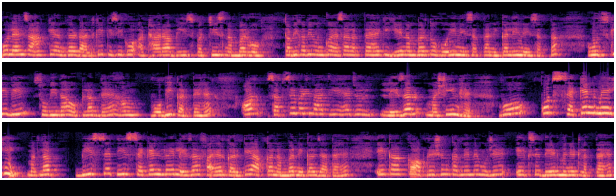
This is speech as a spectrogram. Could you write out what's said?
वो लेंस आँख के अंदर डाल के किसी को 18, 20, 25 नंबर हो कभी कभी उनको ऐसा लगता है कि ये नंबर तो हो ही नहीं सकता निकल ही नहीं सकता उसकी भी सुविधा उपलब्ध है हम वो भी करते हैं। और सबसे बड़ी बात यह है, जो लेजर मशीन है, वो कुछ सेकंड में ही मतलब 20 से 30 सेकंड में लेजर फायर करके आपका नंबर निकल जाता है। एक आँख का ऑपरेशन करने में मुझे एक से डेढ़ मिनट लगता है।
